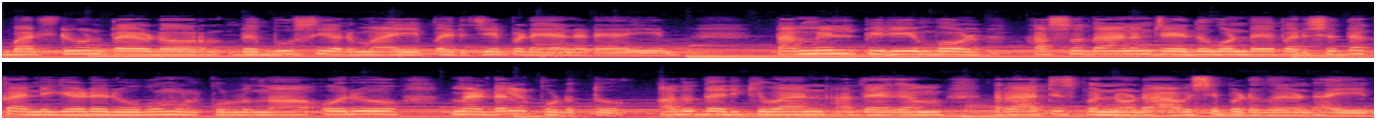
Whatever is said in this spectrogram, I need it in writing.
ബട്ടൂൺ തയോഡോർ ഡെബൂസിയറുമായി പരിചയപ്പെടാനിടയായി. തമ്മിൽ പിരിയുമ്പോൾ ഹസ്തദാനം ചെയ്തുകൊണ്ട് പരിശുദ്ധ കന്യകയുടെ രൂപം ഉൾക്കൊള്ളുന്ന ഒരു മെഡൽ കൊടുത്തു. അത് ധരിക്കുവാൻ അദ്ദേഹം റാറ്റിസ്ബണ്ണോട് ആവശ്യപ്പെടുകയുണ്ടായി.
